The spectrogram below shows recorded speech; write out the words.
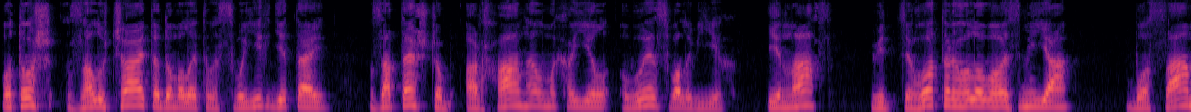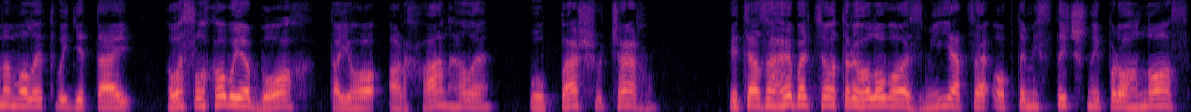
Отож, залучайте до молитви своїх дітей за те, щоб Архангел Михаїл визволив їх і нас від цього триголового змія, бо саме молитви дітей вислуховує Бог та його архангели у першу чергу. І ця загибель цього триголового змія це оптимістичний прогноз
